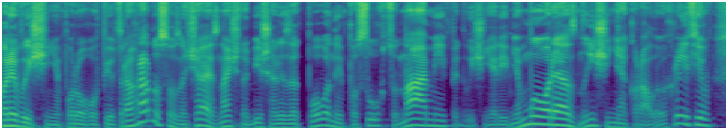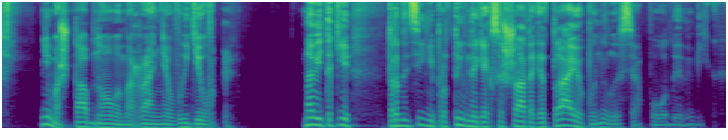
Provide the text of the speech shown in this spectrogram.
Перевищення порогу в півтора градуса означає значно більше ризик повеней, посух, цунамі, підвищення рівня моря, знищення коралових рифів і масштабного вимирання видів. Навіть такі традиційні противники, як США та Китай, опинилися по один бік.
